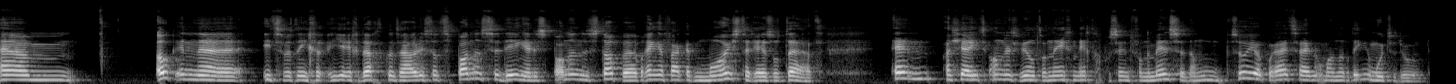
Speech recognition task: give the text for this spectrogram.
Um, ook in, uh, iets wat in je in gedachten kunt houden, is dat spannendste dingen, de spannende stappen, brengen vaak het mooiste resultaat. En als jij iets anders wilt dan 99% van de mensen, dan zul je ook bereid zijn om andere dingen moeten doen.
